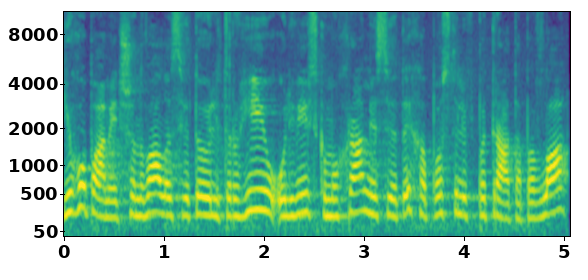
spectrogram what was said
Його пам'ять шанували святою літургією у Львівському храмі святих апостолів Петра та Павла.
